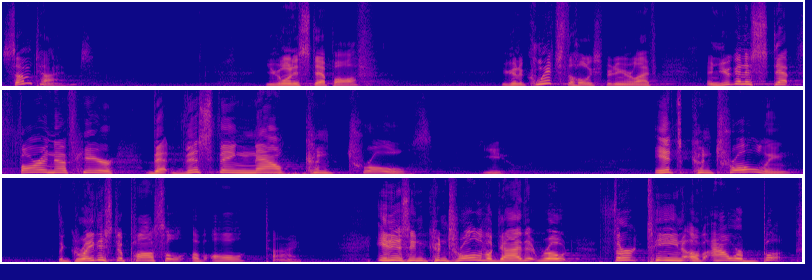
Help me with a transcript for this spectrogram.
Sometimes you're going to step off, you're going to quench the Holy Spirit in your life, and you're going to step far enough here that this thing now controls you. It's controlling the greatest apostle of all time. It is in control of a guy that wrote 13 of our books.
